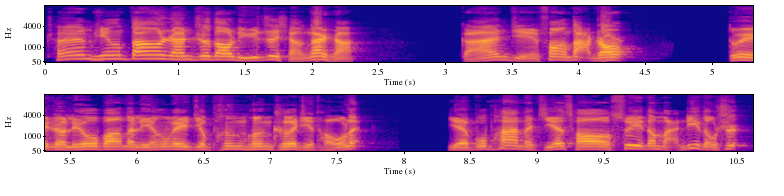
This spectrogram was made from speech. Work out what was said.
陈平当然知道吕雉想干啥，赶紧放大招，对着刘邦的灵位就砰砰磕起头来，也不怕那节操碎得满地都是，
